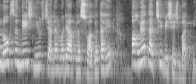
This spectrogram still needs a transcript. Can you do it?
लोकसंदेश न्यूज चॅनलमध्ये आपलं स्वागत आहे. पाहूयात आजची विशेष बातमी.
